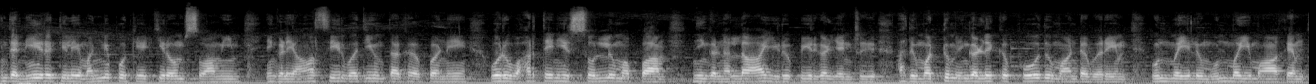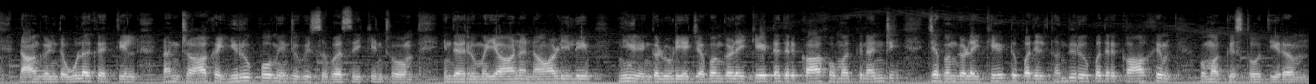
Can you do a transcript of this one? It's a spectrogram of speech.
இந்த நேரத்திலே மன்னிப்பு கேட்கிறோம் சுவாமி. எங்களை ஆசீர்வதியும் தகப்பனே. ஒரு வார்த்தை நீர் சொல்லும் அப்பா. நீங்கள் நல்லா இருப்பீர்கள் என்று. அது மட்டும் எங்களுக்கு போதும் ஆண்டவரே. உண்மையிலும் உண்மையுமாக நாங்கள் இந்த உலகத்தில் நன்றாக இருப்போம் என்று விசுவசிக்கின்றோம். இந்த அருமையான நாளிலே நீர் எங்களுடைய ஜெபங்களை கேட்டதற்காக உமக்கு நன்றி. ஜெபங்களை கேட்டு பதில் தந்திருப்பதற்காக உமக்கு ஸ்தோத்திரம்.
